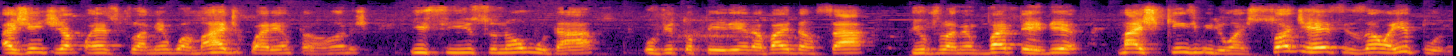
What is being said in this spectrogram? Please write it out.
A gente já conhece o Flamengo há mais de 40 anos. E se isso não mudar, o Vitor Pereira vai dançar e o Flamengo vai perder mais 15 milhões. Só de rescisão aí, tudo.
